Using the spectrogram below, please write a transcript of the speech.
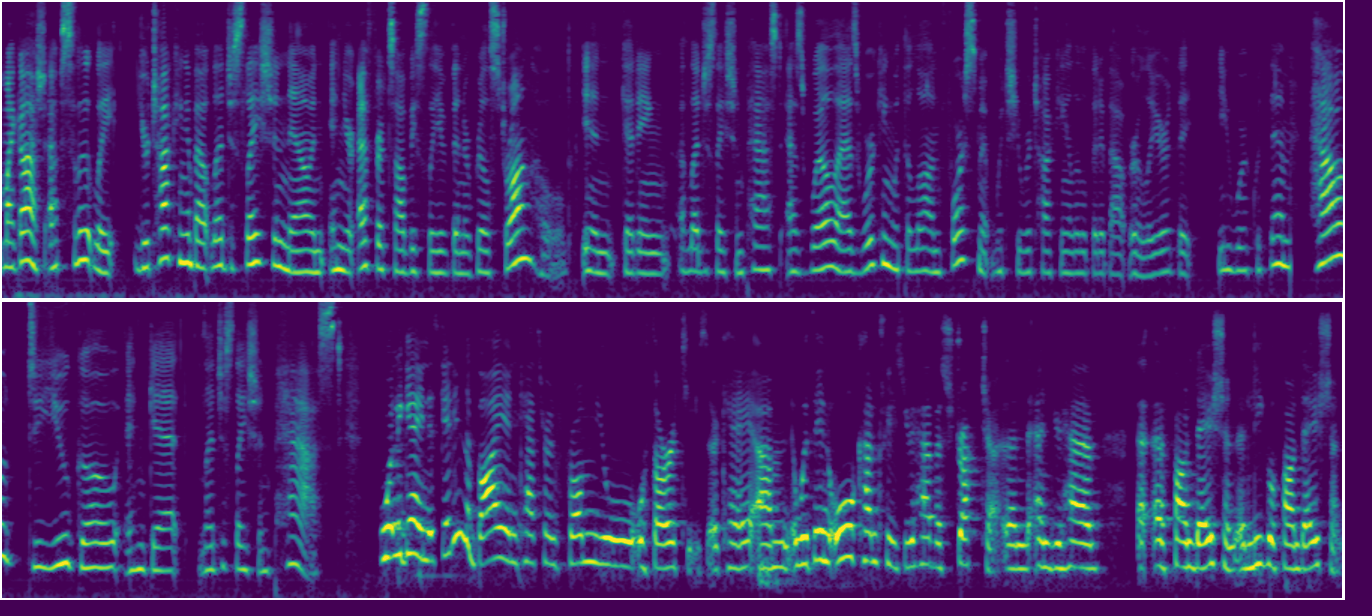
my gosh, absolutely. You're talking about legislation now, and, and, your efforts obviously have been a real stronghold in getting a legislation passed, as well as working with the law enforcement, which you were talking a little bit about earlier, that you work with them. How do you go and get legislation passed? Well, again, it's getting the buy-in, Catherine, from your authorities. Okay, um, within all countries, you have a structure, and and you have a, foundation, a legal foundation.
